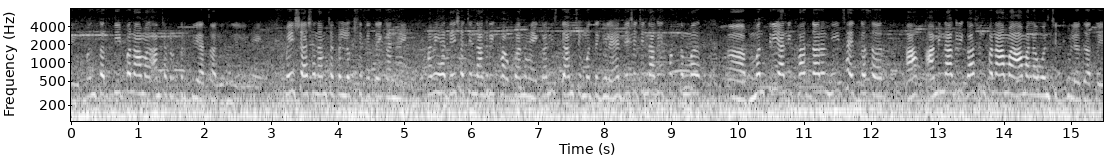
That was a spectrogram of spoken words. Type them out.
देऊ. पण सर ती पण आम्हा आमच्याकडे प्रक्रिया चालू झालेली नाही. मग हे शासन आमच्याकडे लक्ष देते का नाही? आम्ही ह्या देशाचे नागरिक हाव का नाही? का ते आमचे मतं गेले ह्या देशाचे नागरिक फक्त म मंत्री आणि खासदारांनीच आहेत का सर? आ आम्ही नागरिक असून पण आम्हा आम्हाला वंचित ठेवल्या जाते.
